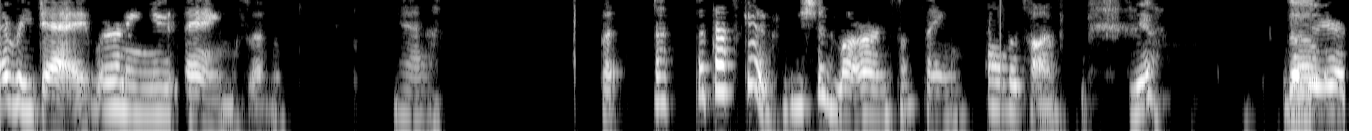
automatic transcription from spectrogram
every day, learning new things. And yeah, but, that, but that's good. You should learn something all the time. Yeah. So, Whether you're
